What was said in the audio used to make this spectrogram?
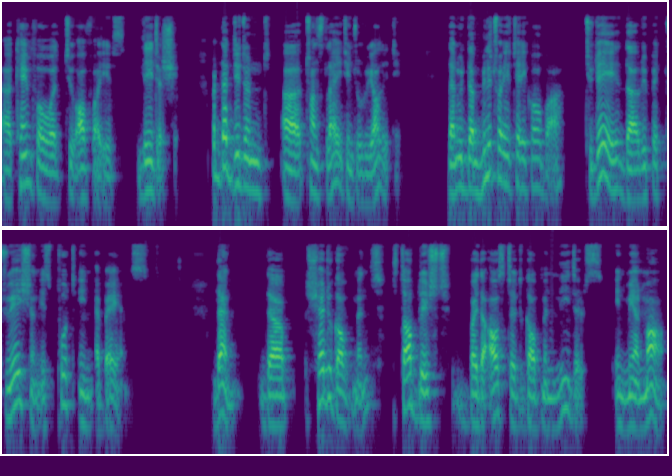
uh, came forward to offer its leadership, but that didn't uh, translate into reality. Then with the military takeover, today the repatriation is put in abeyance. Then the shadow government established by the ousted government leaders in Myanmar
